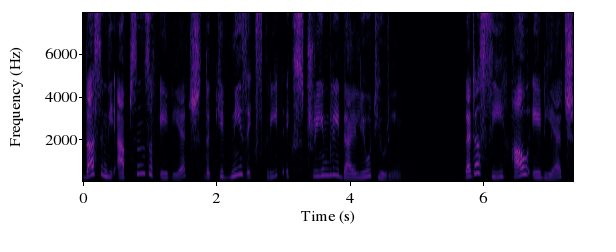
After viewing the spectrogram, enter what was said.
Thus, in the absence of ADH, the kidneys excrete extremely dilute urine. Let us see how ADH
